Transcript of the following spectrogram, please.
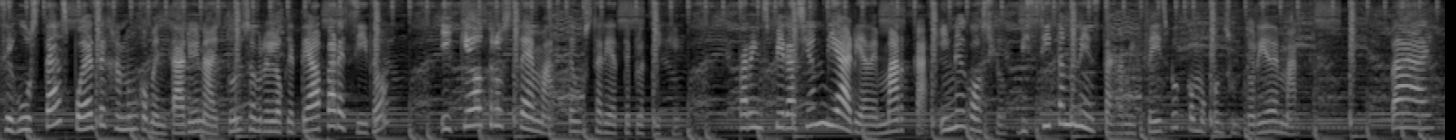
Si gustas, puedes dejarme un comentario en iTunes sobre lo que te ha parecido y qué otros temas te gustaría te platique. Para inspiración diaria de marca y negocio, visítame en Instagram y Facebook como Consultoría de Marca. Bye.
